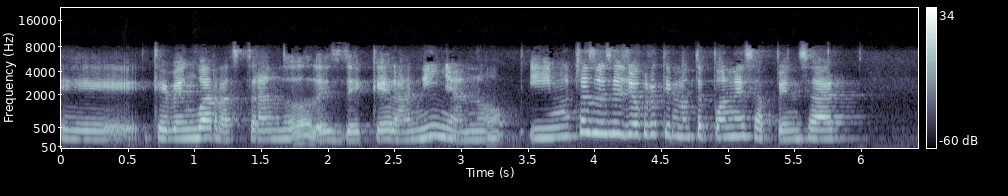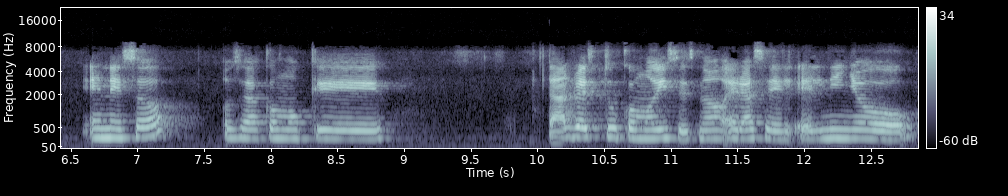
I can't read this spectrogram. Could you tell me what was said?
eh, que vengo arrastrando desde que era niña, ¿no? Y muchas veces yo creo que no te pones a pensar en eso, o sea, como que tal vez tú, como dices, ¿no? Eras el, niño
